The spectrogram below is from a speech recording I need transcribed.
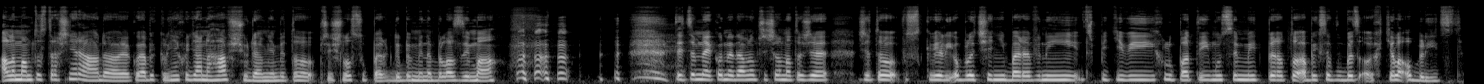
ale mám to strašně ráda, jako já bych klidně chodila nahá všude, mně by to přišlo super, kdyby mi nebyla zima. Teď jsem jako nedávno přišla na to, že, že to skvělé oblečení, barevný, třpitivý, chlupatý musím mít proto, abych se vůbec chtěla oblíct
